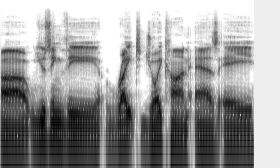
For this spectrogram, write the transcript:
uh, using the right Joy-Con as a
